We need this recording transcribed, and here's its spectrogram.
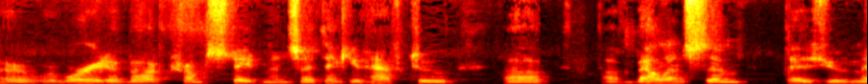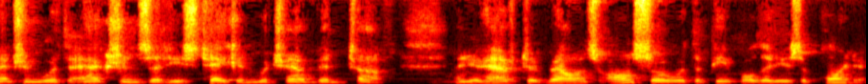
are, worried about Trump's statements, I think you have to uh, uh, balance them, as you've mentioned, with the actions that he's taken, which have been tough, and you have to balance also with the people that he's appointed.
